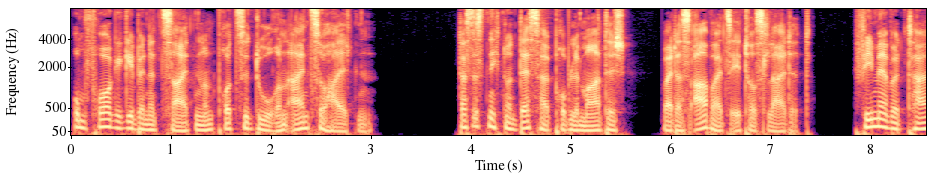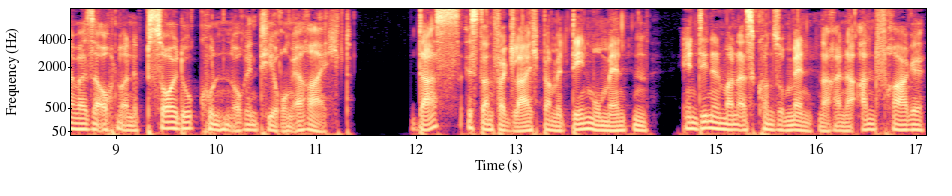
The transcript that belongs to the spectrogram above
um vorgegebene Zeiten und Prozeduren einzuhalten. Das ist nicht nur deshalb problematisch, weil das Arbeitsethos leidet. Vielmehr wird teilweise auch nur eine Pseudo-Kundenorientierung erreicht. Das ist dann vergleichbar mit den Momenten, in denen man als Konsument nach einer Anfrage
